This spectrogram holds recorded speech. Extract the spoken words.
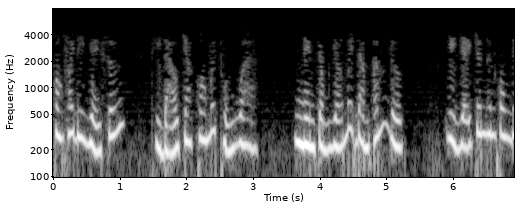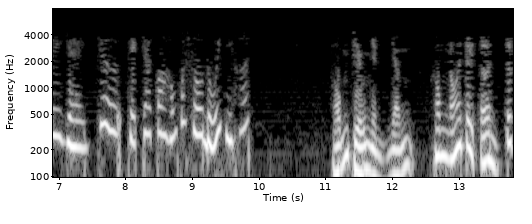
Con phải đi về xứ, thì đạo cha con mới thuận hòa, niềm chồng vợ mới đầm ấm được. Vì vậy cho nên con đi về, chứ thiệt cha con không có xô đuổi gì hết. Không chịu nhìn nhận, không nói tới tên, tức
